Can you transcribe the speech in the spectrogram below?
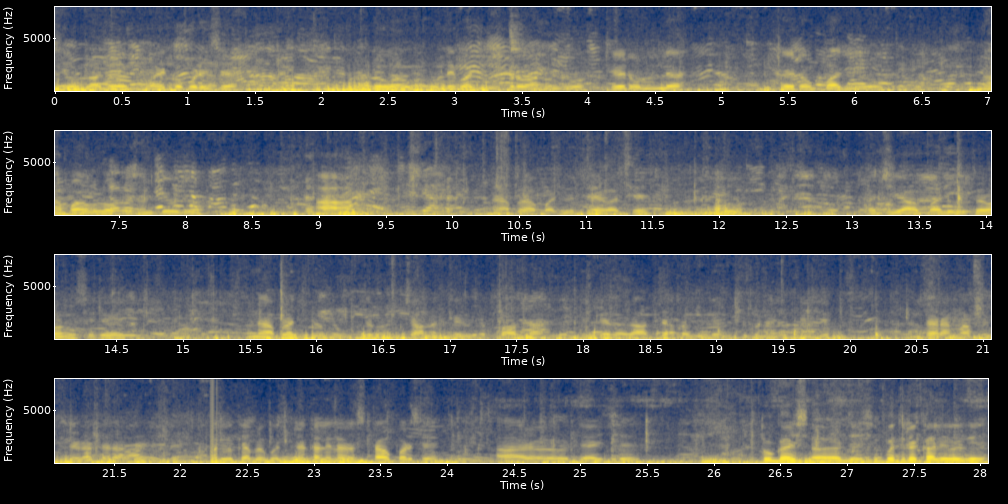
જે ઓલા જે બાઈકો પડી છે. ચાલો ઓલી બાજુ ઉતરવાનું જુઓ. ઠેઠ ઓલે ઠેઠ બાજુ ના પાડું લોકેશન કેવું જો અને આપણે આ બાજુ થયા છે. હજી આ બાજુ ઉતરવાનું છે કહેવાય? અને આપણે જોયું કે ચાલુ જ કર્યું છે પાછા કે રાતે આપણે વીડિયો બનાવી છે અંધારામાં આપણે ભેગા થયા રાતે એટલે. જોયું કે આપણે ભદ્રકાલીના રસ્તા ઉપર છે આ જાય છે. તો ગાઈસ જાય છે ભદ્રકાલી વગેરે.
